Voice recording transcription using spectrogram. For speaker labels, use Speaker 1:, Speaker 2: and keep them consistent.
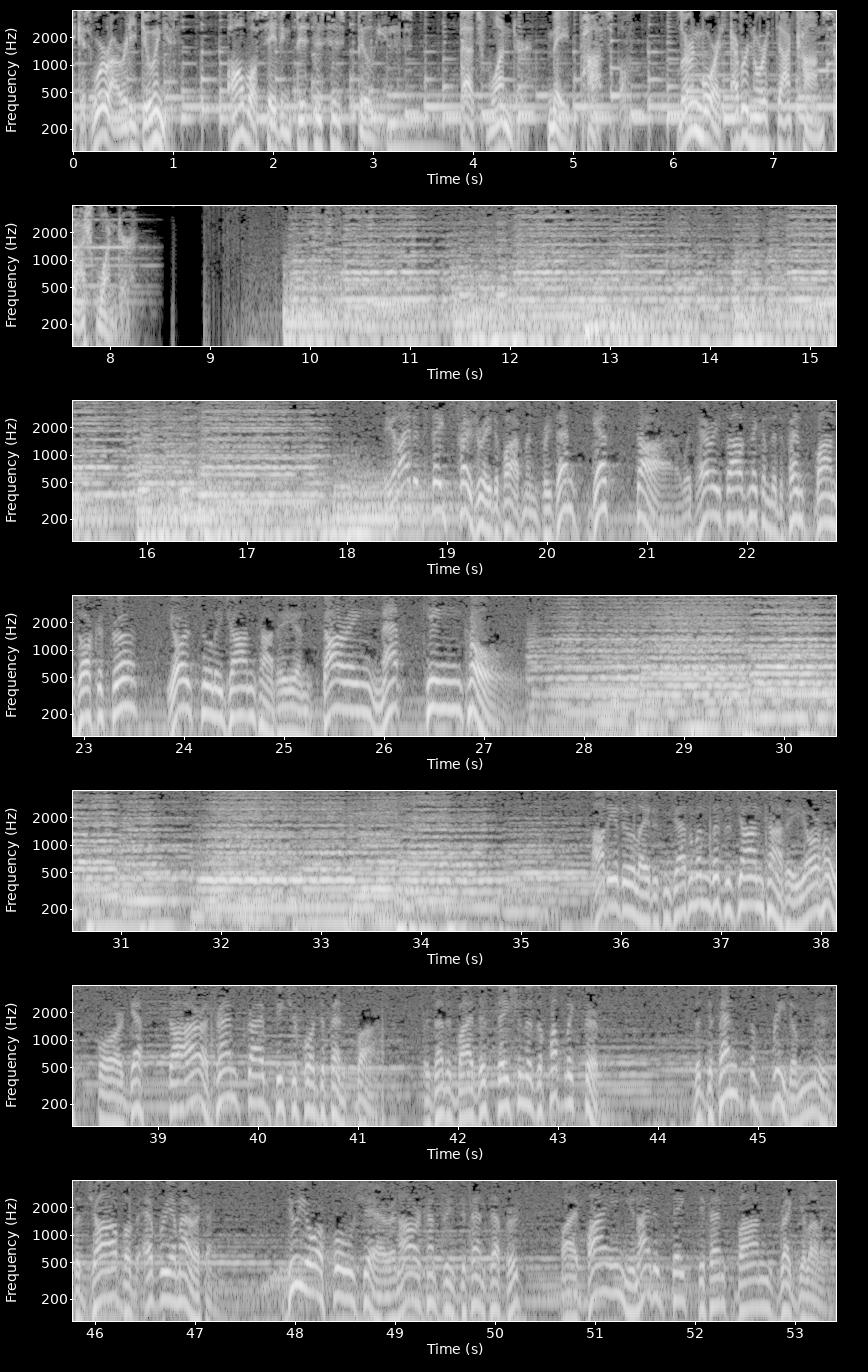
Speaker 1: Because we're already doing it. All while saving businesses billions. That's Wonder made possible. Learn more at evernorth.com slash wonder.
Speaker 2: The United States Treasury Department presents Guest Star with Harry Sosnik and the Defense Bonds Orchestra, yours truly, John Conte, and starring Nat King Cole. How do you do, ladies and gentlemen? This is John Conte, your host for Guest Star, a transcribed feature for Defense Bonds, presented by this station as a public service. The defense of freedom is the job of every American. Do your full share in our country's defense effort by buying United States defense bonds regularly.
